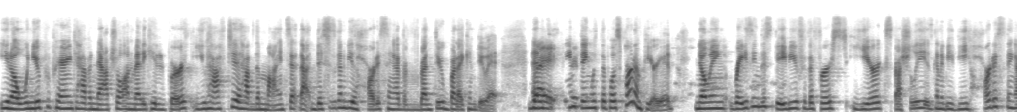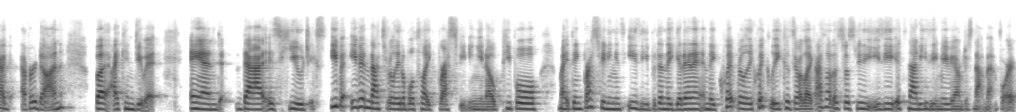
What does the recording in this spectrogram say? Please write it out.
you know, when you're preparing to have a natural unmedicated birth, you have to have the mindset that this is going to be the hardest thing I've ever been through, but I can do it. And right. the same thing with the postpartum period, knowing raising this baby for the first year, especially, is going to be the hardest thing I've ever done, but I can do it and that is huge even even that's relatable to like breastfeeding you know people might think breastfeeding is easy but then they get in it and they quit really quickly because they're like i thought it was supposed to be easy. It's not easy. Maybe i'm just not meant for it.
